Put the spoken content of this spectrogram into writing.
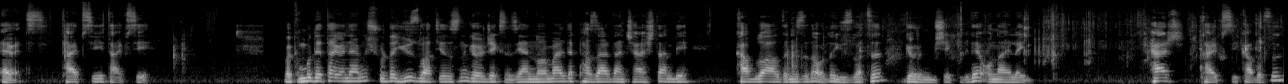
Evet. Type-C, Type-C. Bakın bu detay önemli. Şurada 100 watt yazısını göreceksiniz. Yani normalde pazardan, çarşıdan bir kablo aldığınızda da orada 100 wattı görün bir şekilde onaylayın. Her Type-C kablosu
